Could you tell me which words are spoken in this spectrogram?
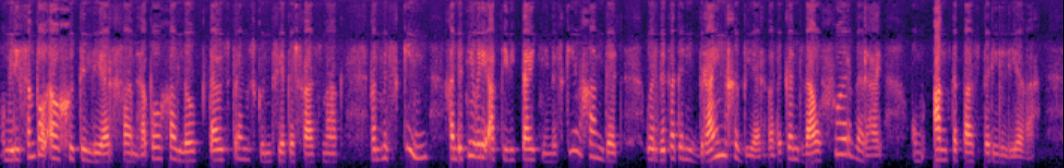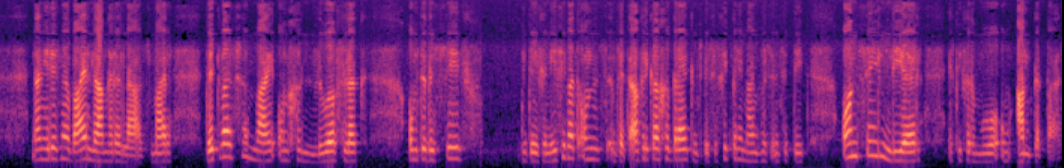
om hierdie simpel ou goed te leer van huppel galop, toes spring, skoenveters vasmaak? Want miskien gaan dit nie oor die aktiwiteit nie, miskien gaan dit oor dit wat in die brein gebeur wat 'n kind wel voorberei om aan te pas by die lewe. Nou hier is nou baie langere las, maar dit was vir my ongelooflik om te besef die definisie wat ons in Suid-Afrika gebruik en spesifiek by die Mindfulness Instituut, ons sê leer is die vermoë om aan te pas.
